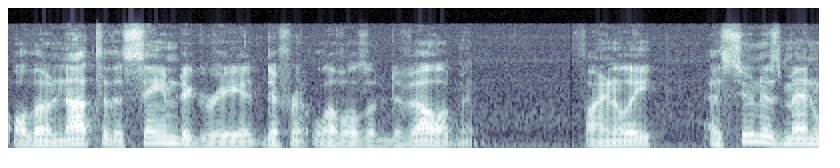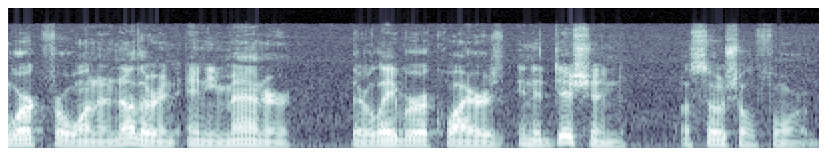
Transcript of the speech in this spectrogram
although not to the same degree at different levels of development. Finally, as soon as men work for one another in any manner, their labor acquires, in addition, a social form.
